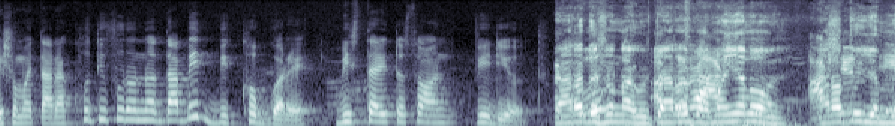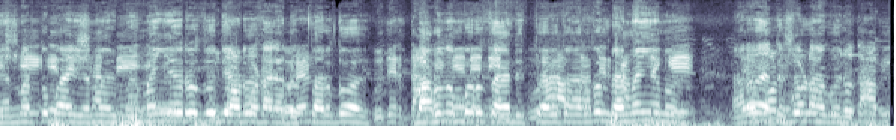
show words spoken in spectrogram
এ সময় তারা ক্ষতিপূরণের দাবিত বিক্ষোভ করে। বিস্তারিত সন ভিডিও তারা দেশ না তারা বামাইয়া নয় আর তো মিয়ানমার তো বাইয়া নয় মেমাইয়ারও যদি আরও টাকা দিতে পারতো বারো নম্বর টাকা দিতে পারতো তারা তো মেমাইয়া নয় আর দেশ না করে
